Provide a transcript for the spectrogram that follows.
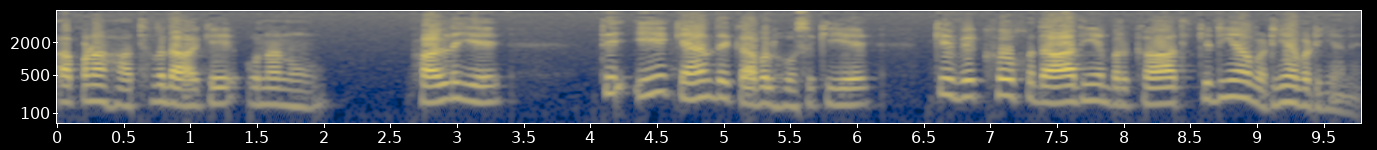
ਆਪਣਾ ਹੱਥ ਵਧਾ ਕੇ ਉਹਨਾਂ ਨੂੰ ਫੜ ਲਈਏ ਤੇ ਇਹ ਕਹਿਣ ਦੇ ਕਾਬਲ ਹੋ ਸਕੀਏ ਕਿ ਵੇਖੋ ਖੁਦਾ ਦੀਆਂ ਬਰਕات ਕਿੰਨੀਆਂ ਵੱਡੀਆਂ ਵੱਡੀਆਂ ਨੇ।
